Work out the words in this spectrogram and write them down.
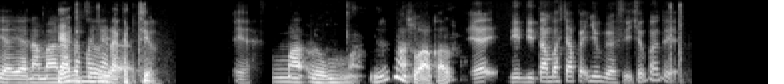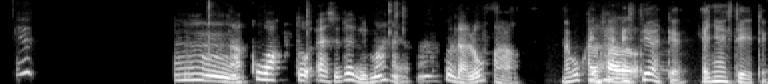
Ya ya nama Ya anak kecil namanya ya anak kecil. maklum, ma- itu masuk akal. Ya di- ditambah capek juga sih. Coba deh. Hmm, aku waktu SD gimana ya? Aku udah lupa. Aku kayaknya Hal-hal- SD ada, kayaknya SD ada.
